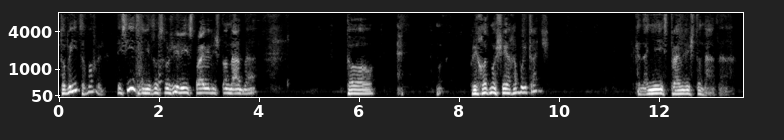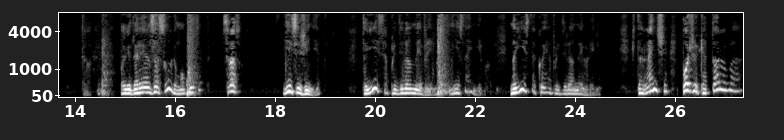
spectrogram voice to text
то боится вовремя. То есть, если они заслужили и исправили, что надо, то приход Мошеха будет раньше когда они исправили, что надо, то благодаря заслугам он придет сразу. Если же нет, то есть определенное время, мы не знаем его, но есть такое определенное время, что раньше, позже которого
